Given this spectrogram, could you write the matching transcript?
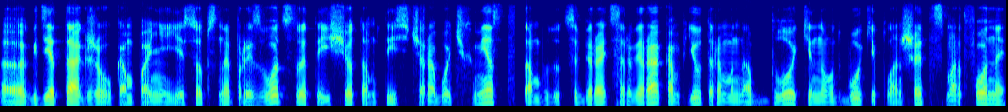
э, где также у компании есть собственное производство, это еще там тысяча рабочих мест, там будут собирать сервера, компьютеры, моноблоки, ноутбуки, планшеты, смартфоны.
